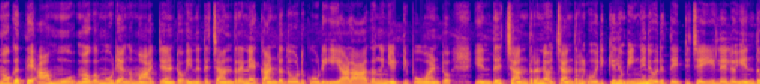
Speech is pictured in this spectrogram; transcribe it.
മുഖത്തെ ആ മുഖം മൂടി അങ്ങ് മാറ്റാൻ കേട്ടോ. എന്നിട്ട് ചന്ദ്രനെ കണ്ടതോടുകൂടി ഇയാൾ ആകെ അങ്ങ് ഞെട്ടിപ്പോവാൻ കേട്ടോ. എന്ത് ചന്ദ്രനോ ചന്ദ്രൻ ഒരിക്കലും ഇങ്ങനെ ഒരു തെറ്റ് ചെയ്യില്ലല്ലോ. എന്ത്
